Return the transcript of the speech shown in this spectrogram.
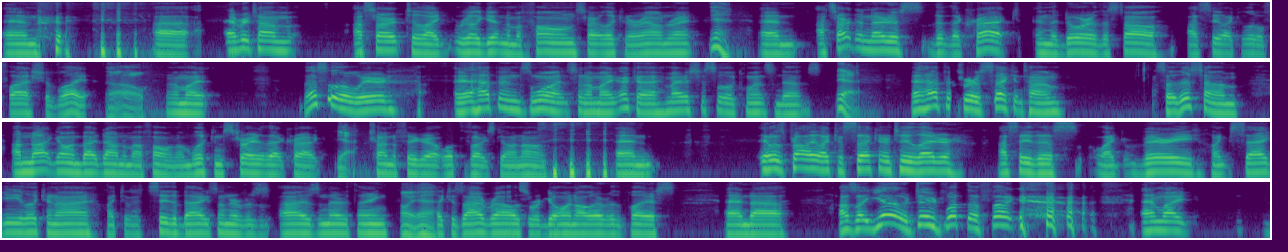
and uh, every time I start to like really get into my phone, start looking around, right? Yeah. and I start to notice that the crack in the door of the stall, I see like a little flash of light, Oh. and I'm like, "That's a little weird." It happens once, and I'm like, "Okay, maybe it's just a little coincidence." Yeah. It happens for a second time, so this time I'm not going back down to my phone. I'm looking straight at that crack, Yeah. trying to figure out what the fuck's going on, and it was probably like a second or two later. I see this like very like saggy looking eye. Like I could see the bags under his eyes and everything. Oh yeah. Like his eyebrows were going all over the place. And uh I was like, yo, dude, what the fuck? and like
